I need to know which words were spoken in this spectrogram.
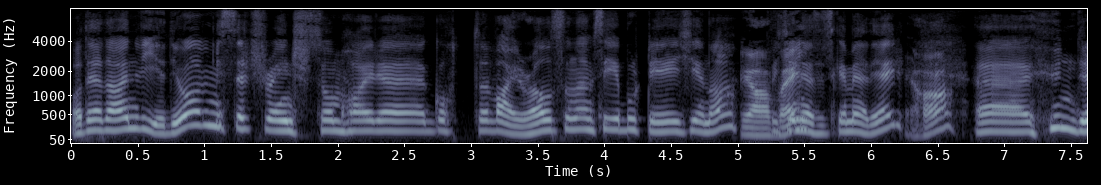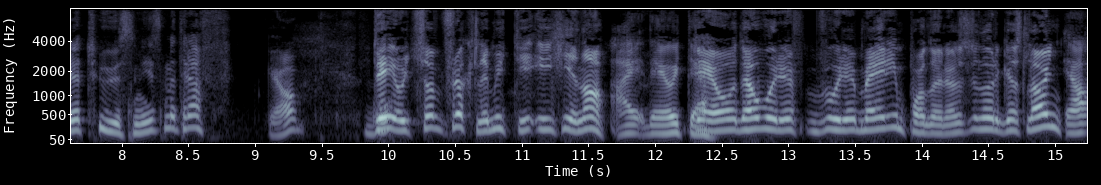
Og det er da en video av Mr. Strange som har uh, gått viral, som de sier borte i Kina. Ja på kinesiske medier. Ja, Uh, Hundretusenvis med treff. ja. Det er jo ikke så fryktelig mye i Kina. Nei, det er jo ikke Det, er jo, det har vært, vært mer imponerende i Norges land. Ja.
